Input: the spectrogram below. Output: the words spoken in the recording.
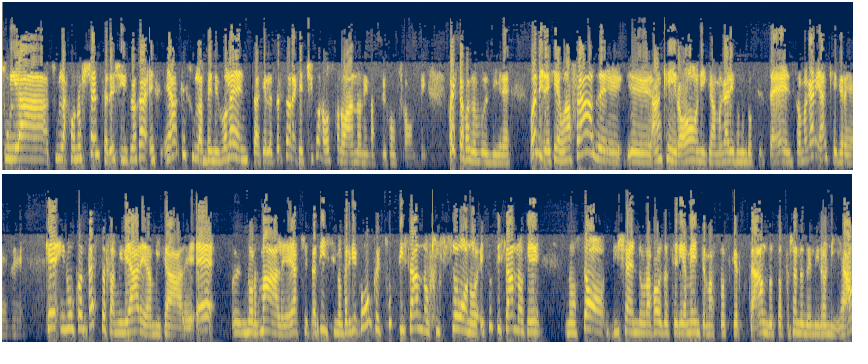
sulla, sulla conoscenza reciproca e, e, anche sulla benevolenza che le persone che ci conoscono hanno nei nostri confronti. Questo cosa vuol dire? Vuol dire che è una frase eh, anche ironica, magari con un doppio senso, magari anche greve, che in un contesto familiare e amicale è eh, normale, è accettatissimo, perché comunque tutti sanno chi sono e tutti sanno che non sto dicendo una cosa seriamente ma sto scherzando, sto facendo dell'ironia,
